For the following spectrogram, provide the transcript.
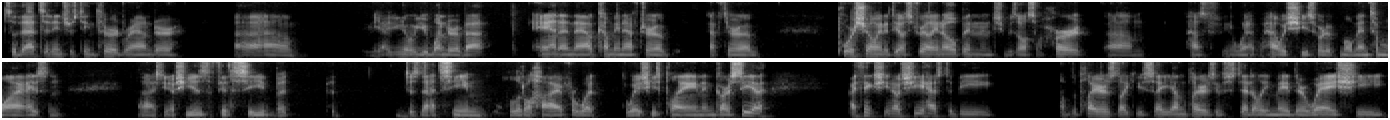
so that's an interesting third rounder. Um, yeah, you know, you wonder about Anna now coming after a after a poor showing at the Australian Open, and she was also hurt. Um, how's you know how is she sort of momentum wise and uh, you know, she is the fifth seed, but, but does that seem a little high for what the way she's playing? And Garcia, I think she, you know she has to be of the players, like you say, young players who've steadily made their way. She,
